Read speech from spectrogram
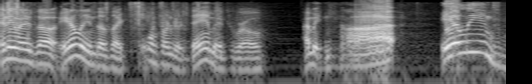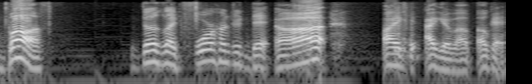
Anyways, the uh, alien does like 400 damage, bro. I mean, uh, Alien's buff does like 400 da- uh, I, I give up. Okay,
